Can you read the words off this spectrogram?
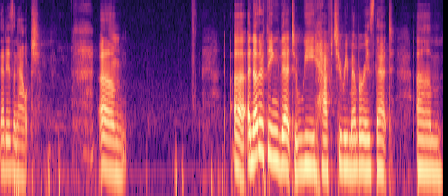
That is an ouch. Um, uh, another thing that we have to remember is that um,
